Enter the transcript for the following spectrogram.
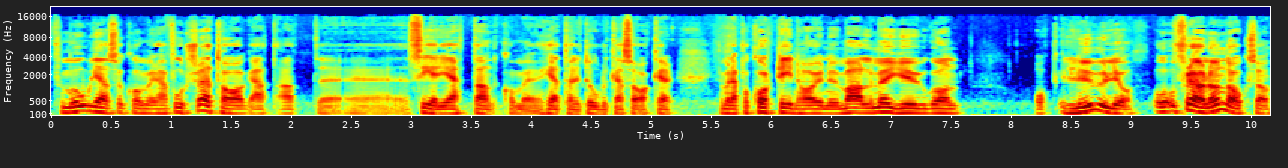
förmodligen så kommer det här fortsätta ett tag att, att eh, serieettan kommer heta lite olika saker. Jag menar på kort tid har ju nu Malmö, Djurgården och Luleå och, och Frölunda också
